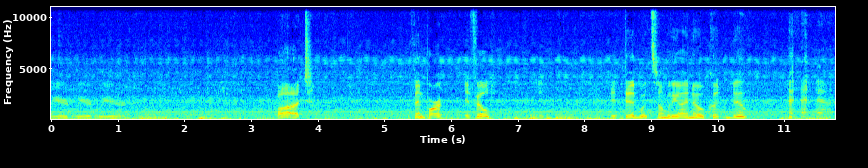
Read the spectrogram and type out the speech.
Weird, weird, weird. But the thin part, it filled. It, it did what somebody I know couldn't do.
